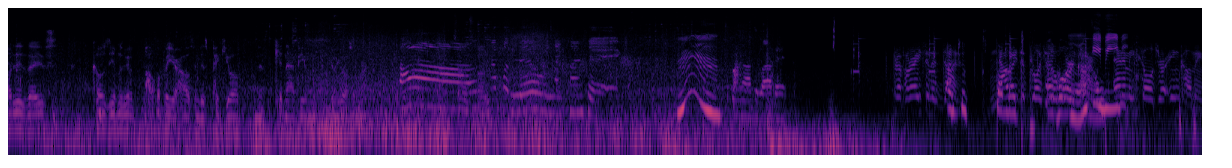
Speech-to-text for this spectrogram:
One of these days, Cozy, I'm just gonna pop up at your house and just pick you up and just kidnap you and gonna go somewhere. Ah, Sounds fun. I put Lil in my contact. Mmm. Forgot about it. Preparation is done. just Now put my you deploy to the war on zone. Enemy soldier incoming.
